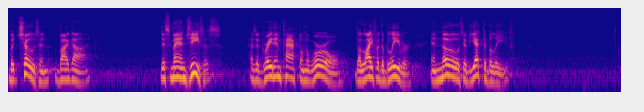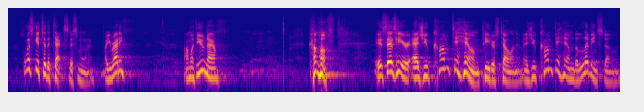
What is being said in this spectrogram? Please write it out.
but chosen by God. This man, Jesus, has a great impact on the world, the life of the believer, and those have yet to believe. So let's get to the text this morning. Are you ready? I'm with you now. Come on. It says here, as you come to him, Peter's telling him, as you come to him, the living stone,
